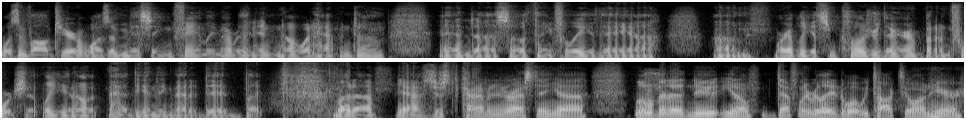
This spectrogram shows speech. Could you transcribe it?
was involved here. It was a missing family member. They didn't know what happened to him, and uh, so thankfully they uh, um, we're able to get some closure there, but unfortunately, you know, it had the ending that it did. But, but uh, yeah, it's just kind of an interesting uh, little bit of new, you know, definitely related to what we talked to on here,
